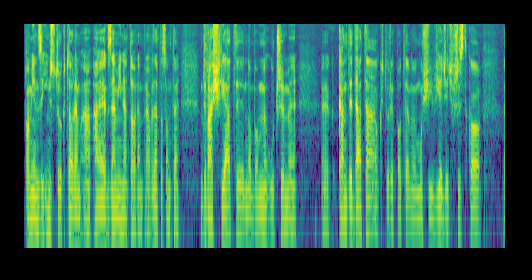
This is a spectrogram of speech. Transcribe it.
Pomiędzy instruktorem a, a egzaminatorem, prawda? To są te dwa światy, no bo my uczymy e, kandydata, który potem musi wiedzieć wszystko e,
